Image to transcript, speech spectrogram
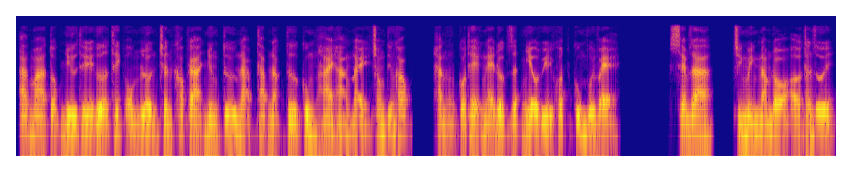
ác ma tộc như thế ưa thích ôm lớn chân khóc cá nhưng từ nạp tháp nạp tư cùng hai hàng này trong tiếng khóc hắn có thể nghe được rất nhiều ủy khuất cùng vui vẻ. Xem ra, chính mình năm đó ở thần giới,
